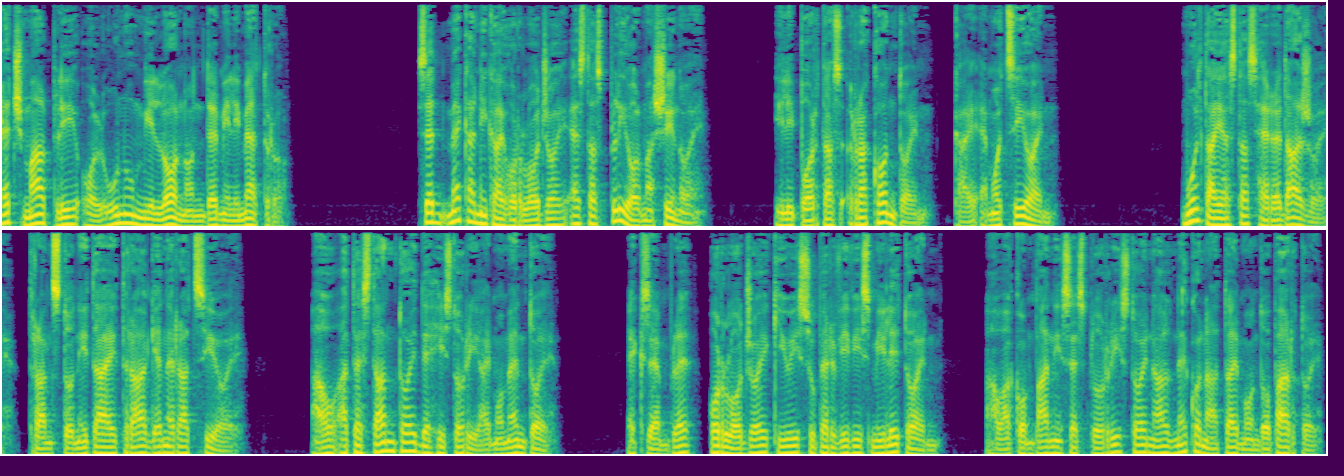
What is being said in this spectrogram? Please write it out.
ec malpli ol unu milonon de millimetro. Sed mecanicae horlogioi estas pli ol machinoi. Ili portas racontoin, cae emozioin. Multai estas heredajoi, transdonitae tra generatioi, au attestantoi de historiae momentoi. Exemple, horlogioi qui supervivis militoin, au accompanis esploristoin al neconatae mondopartoi.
